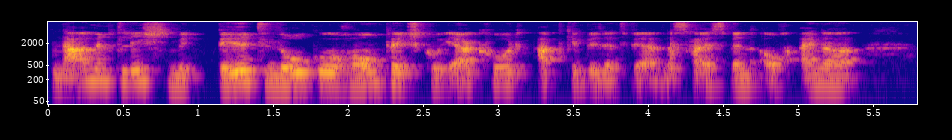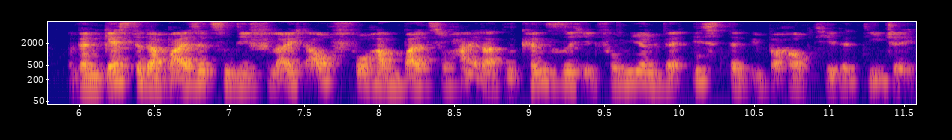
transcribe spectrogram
namentlich mit Bild, Logo, Homepage, QR-Code abgebildet werden. Das heißt, wenn auch einer, wenn Gäste dabei sitzen, die vielleicht auch vorhaben, bald zu heiraten, können sie sich informieren, wer ist denn überhaupt hier der DJ?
